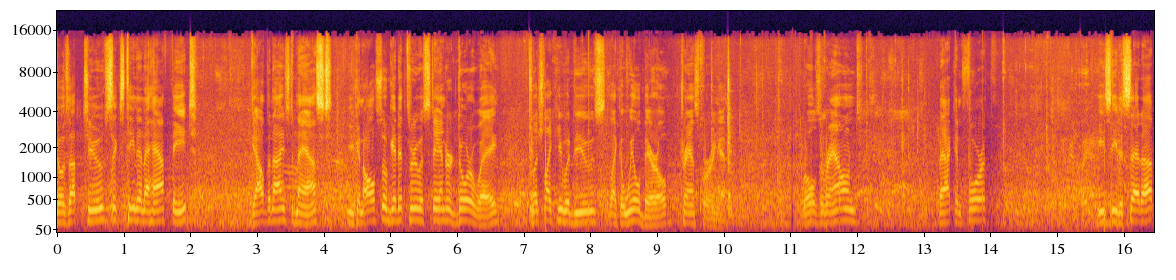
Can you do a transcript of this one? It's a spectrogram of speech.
goes up to 16 and a half feet, galvanized mast. You can also get it through a standard doorway, much like you would use like a wheelbarrow transferring it. Rolls around, back and forth, easy to set up.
